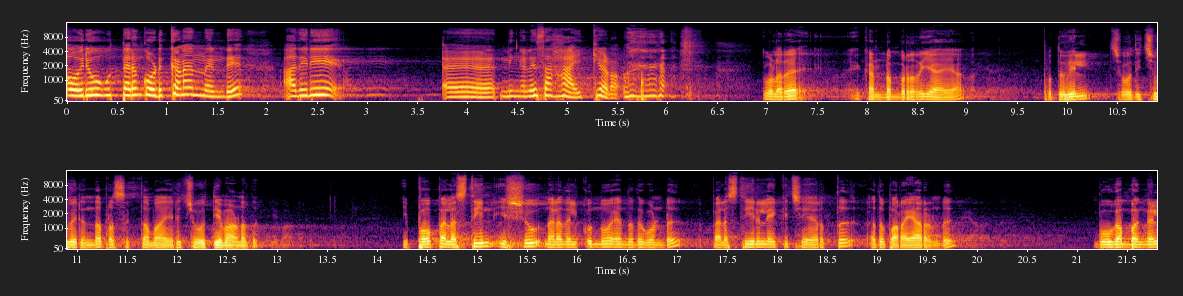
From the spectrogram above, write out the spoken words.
ഒരു ഉത്തരം കൊടുക്കണം കൊടുക്കണമെന്നുണ്ട്. അതിന് നിങ്ങൾ സഹായിക്കണം. വളരെ കണ്ടംപററിയായ പൊതുവിൽ ചോദിച്ചു വരുന്ന പ്രസക്തമായൊരു ചോദ്യമാണത്. ഇപ്പോൾ പലസ്തീൻ ഇഷ്യൂ നിലനിൽക്കുന്നു എന്നതുകൊണ്ട് പലസ്തീനിലേക്ക് ചേർത്ത് അത് പറയാറുണ്ട്. ഭൂകമ്പങ്ങൾ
